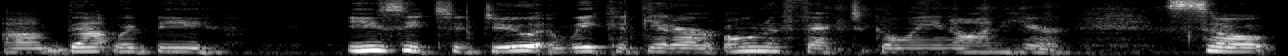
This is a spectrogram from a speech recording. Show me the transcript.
um, that would be easy to do and we could get our own effect going on here. So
